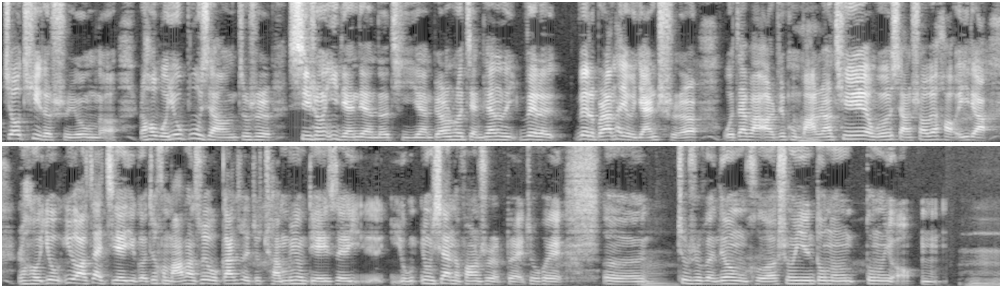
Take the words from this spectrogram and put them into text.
交替的使用的，然后我又不想就是牺牲一点点的体验，比方说剪片子为了为了不让它有延迟，我再把耳机孔拔了，然后听音乐我又想稍微好一点，然后又又要再接一个就很麻烦，所以我干脆就全部用 DAC 呃用用线的方式，对，就会呃、就是稳定和声音都能都能有，嗯。嗯。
